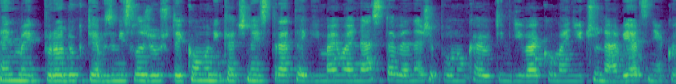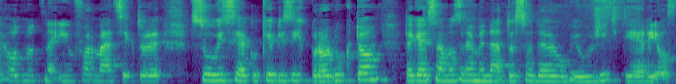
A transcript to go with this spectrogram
handmade produkty a v zmysle, že už v tej komunikačnej stratégii majú aj nastavené, že ponúkajú tým divákom aj niečo naviac, nejaké hodnotné informácie, ktoré súvisia ako keby s ich produktom, tak aj samozrejme na to sa dajú využiť tie Reels.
